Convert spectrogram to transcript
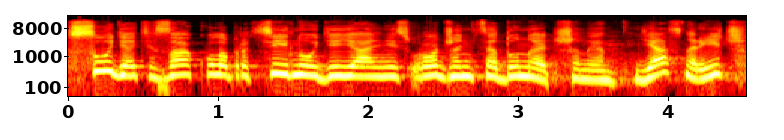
Судять за колабораційну діяльність уродженця Донеччини. Ясна річ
